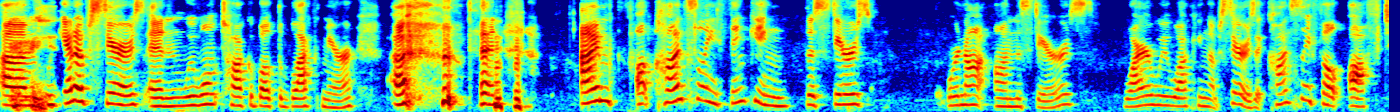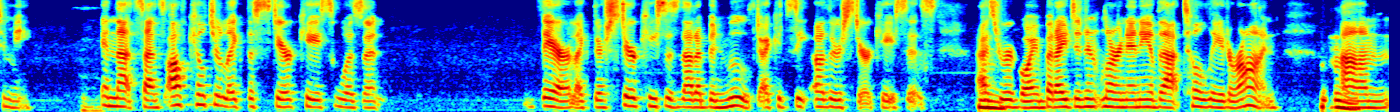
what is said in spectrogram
Um, we get upstairs and we won't talk about the black mirror. Uh, then I'm constantly thinking the stairs were not on the stairs. Why are we walking upstairs? It constantly felt off to me Mhm. in that sense, off kilter, like the staircase wasn't there. Like there's staircases that have been moved. I could see other staircases as Mm. we were going, but I didn't learn any of that till later on Mhm. um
